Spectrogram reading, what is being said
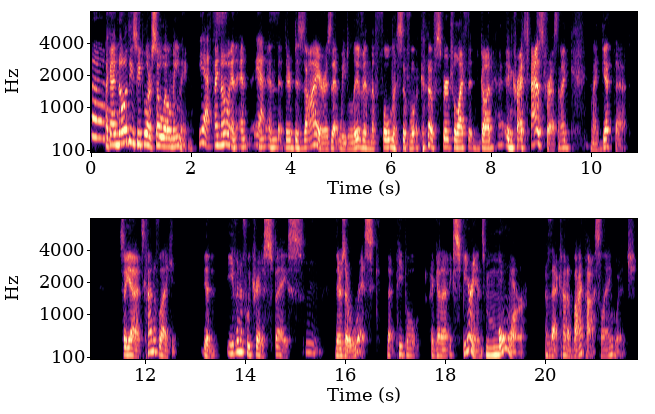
like I know these people are so well meaning. yes. I know, and and, Yes. and and their desire is that we live in the fullness of what of spiritual life that God in Christ has for us, and I and I get that. So yeah, it's kind of like yeah, even if we create a space, Mm. there's a risk that people are going to experience more of that kind of bypass language,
